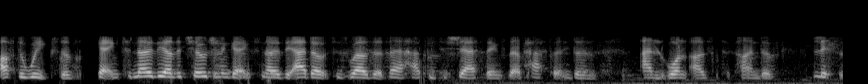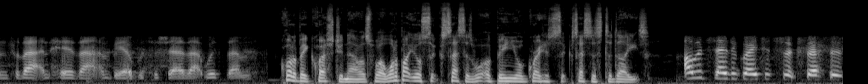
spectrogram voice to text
after weeks of getting to know the other children and getting to know the adults as well, that they're happy to share things that have happened and, and want us to kind of listen to that and hear that and be able to share that with them. Quite a big question now as well. What about your successes? What have been your greatest successes to date? I would say the greatest successes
